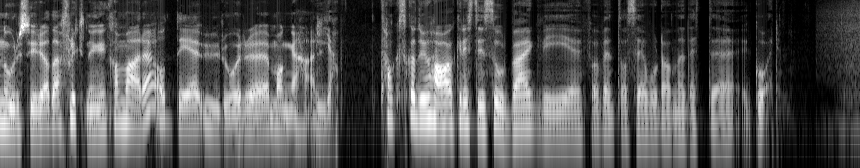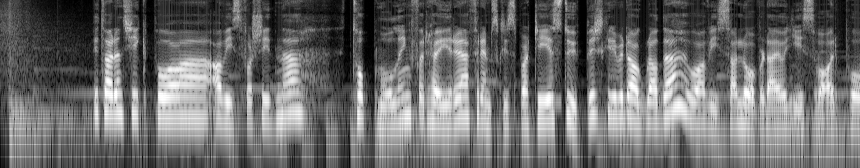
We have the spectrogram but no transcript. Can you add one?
Nord-Syria, der flyktninger kan være, og det uroer mange her. Ja. Takk skal du ha, Kristin Solberg. Vi får vente og se hvordan dette går. Vi tar en kikk på avisforsidene. Toppmåling for Høyre, Fremskrittspartiet stuper, skriver Dagbladet, og avisa lover deg å gi svar på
